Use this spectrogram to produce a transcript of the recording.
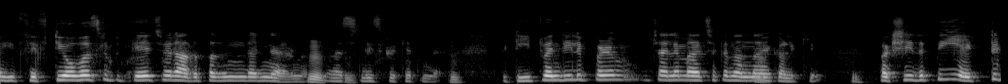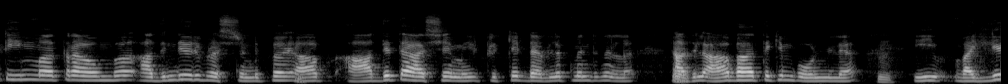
ഈ ഫിഫ്റ്റി ഓവേഴ്സിൽ പ്രത്യേകിച്ച് ഒരു അതപ്പതിന് തന്നെയാണ് വെസ്റ്റ് ഇൻഡീസ് ക്രിക്കറ്റിന്റെ. ടി ട്വന്റിയിൽ ഇപ്പോഴും ചില മാച്ചൊക്കെ നന്നായി കളിക്കും. പക്ഷെ ഇതിപ്പോ ഈ എട്ട് ടീം മാത്രം ആവുമ്പോൾ അതിന്റെ ഒരു പ്രശ്നമുണ്ട്. ഇപ്പൊ ആ ആദ്യത്തെ ആശയം ഈ ക്രിക്കറ്റ് ഡെവലപ്മെന്റ് എന്നുള്ള അതിൽ ആ ഭാഗത്തേക്കും പോണില്ല. ഈ വലിയ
